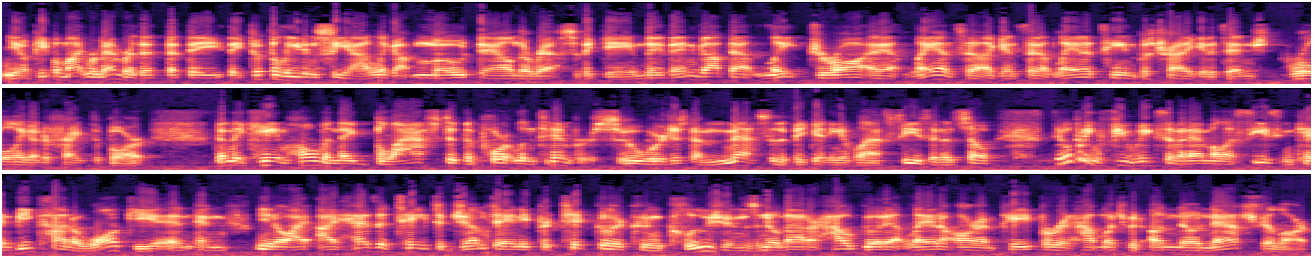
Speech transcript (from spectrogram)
you know, people might remember that, that they, they took the lead in Seattle and got mowed down the rest of the game. They then got that late draw in Atlanta against an Atlanta team that was trying to get its engine rolling under Frank DeBoer. Then they came home and they blasted the Portland Timbers, who were just a mess at the beginning of last season. And so the opening few weeks of an MLS season can be kind of wonky. And, and you know, I, I hesitate to jump to any particular conclusions, no matter how good Atlanta are on paper and how much of an unknown Nashville are.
